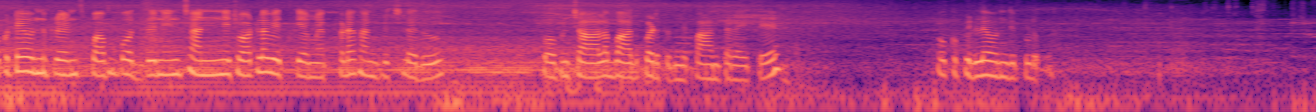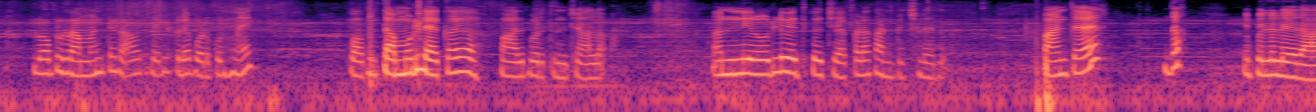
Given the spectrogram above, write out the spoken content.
ఒకటే ఉంది ఫ్రెండ్స్ పాపం పొద్దు నుంచి అన్ని చోట్ల వెతికాము ఎక్కడా కనిపించలేదు. పాపం చాలా బాధపడుతుంది పాంతర్ అయితే. ఒక పిల్లే ఉంది ఇప్పుడు. లోపలికి రమ్మంటే రావట్లేదు ఇక్కడే పడుకుంటున్నాయి. పాపం తమ్ముడు లేక బాధపడుతుంది చాలా. అన్ని రోడ్లు వెతికొచ్చి ఎక్కడా కనిపించలేదు. పాంతే దా నీ పిల్ల లేదా?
